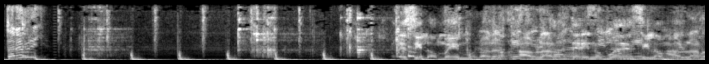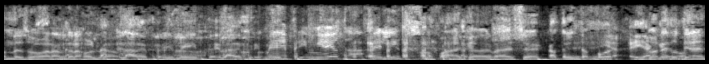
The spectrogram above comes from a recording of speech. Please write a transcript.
Tú eres brillante. Decir lo mismo. ¿no? No, hablaron, no decir lo puede decir lo mismo. hablaron de eso grande la La, jornada. la deprimiste, la Me deprimiste. deprimió, yo estaba feliz. Hay que agradecer. Catherine, tampoco. Ella- ella no es que tú tienes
